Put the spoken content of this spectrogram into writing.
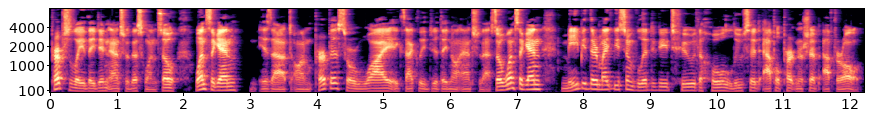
purposely they didn't answer this one. So once again, is that on purpose or why exactly did they not answer that? So once again, maybe there might be some validity to the whole Lucid Apple partnership after all.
